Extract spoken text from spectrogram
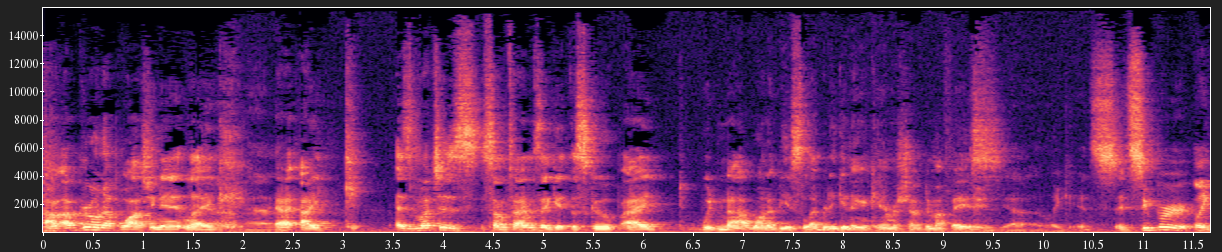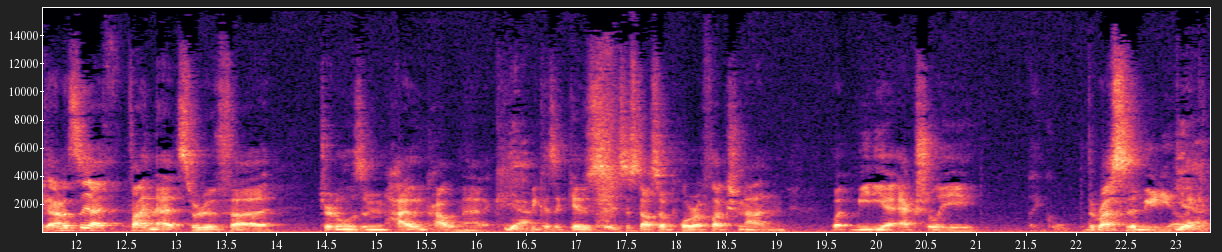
I, I've grown up watching it. Like, Yeah. I, I as much as sometimes I get the scoop, I would not want to be a celebrity getting a camera shoved in my face. Dude, yeah like it's it's super like honestly i find that sort of uh, journalism highly problematic Yeah. because it gives it's just also a poor reflection on what media actually like the rest of the media Yeah. like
